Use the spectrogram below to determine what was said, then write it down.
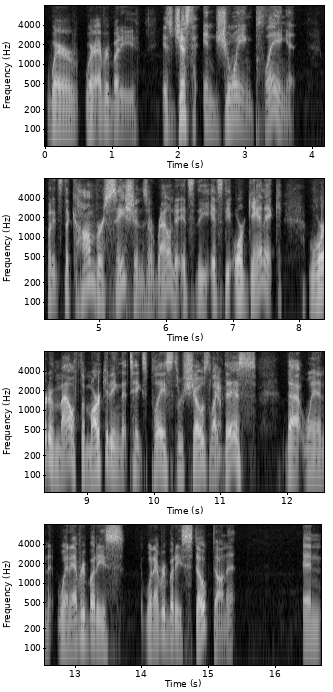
where where everybody is just enjoying playing it but it's the conversations around it it's the it's the organic word of mouth the marketing that takes place through shows like yep. this that when when everybody's when everybody's stoked on it and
